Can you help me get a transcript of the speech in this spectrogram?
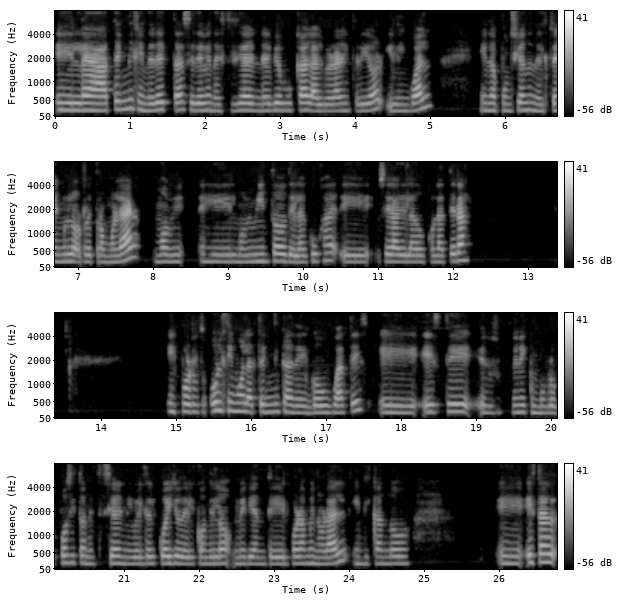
En eh, la técnica indirecta se debe anestesiar el nervio bucal alveolar inferior y lingual en la punción en el triángulo retromolar. el movimiento de la aguja eh, será del lado colateral. Y por último, la técnica de Go Wattes. Eh, este tiene como propósito anestesiar el nivel del cuello del cóndilo mediante el foramen oral, indicando. Eh, esta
